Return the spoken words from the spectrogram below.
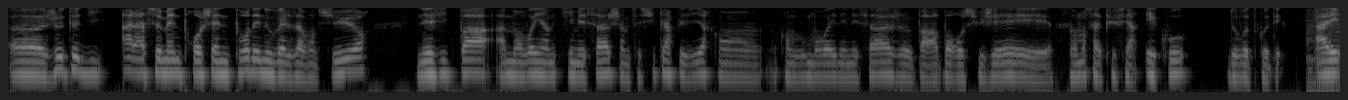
Euh, je te dis à la semaine prochaine pour des nouvelles aventures. N'hésite pas à m'envoyer un petit message, ça me fait super plaisir quand, quand vous m'envoyez des messages par rapport au sujet et comment ça a pu faire écho de votre côté. Allez,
